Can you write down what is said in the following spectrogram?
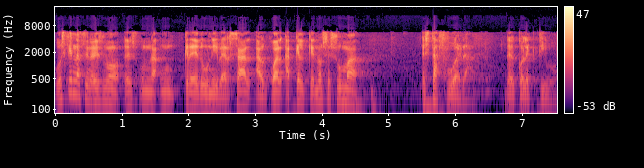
¿O es que el nacionalismo es un credo universal al cual aquel que no se suma está fuera del colectivo?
